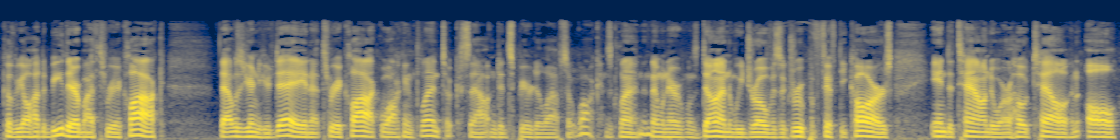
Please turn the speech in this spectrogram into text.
because we all had to be there by three o'clock. That was your end of your day, and at three o'clock, Watkins Glen took us out and did spirited laps at Watkins Glen. And then when everyone's done, we drove as a group of fifty cars into town to our hotel, and all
